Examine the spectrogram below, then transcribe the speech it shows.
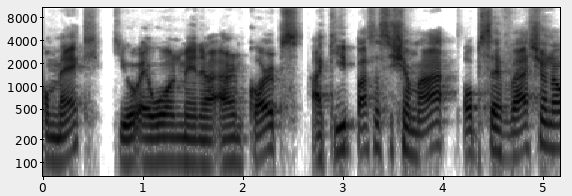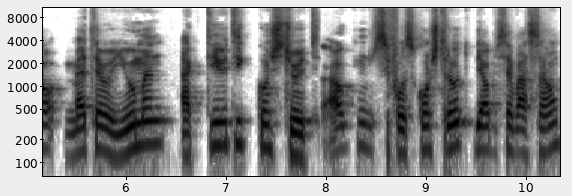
OMAC, que é o One Man Arm Corps, aqui passa a se chamar Observational Metal Human Activity Construct, algo como se fosse construto de observação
